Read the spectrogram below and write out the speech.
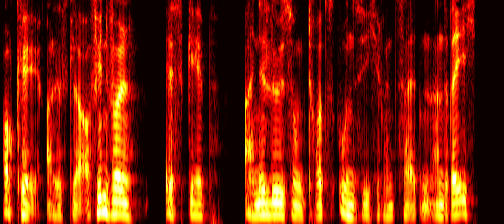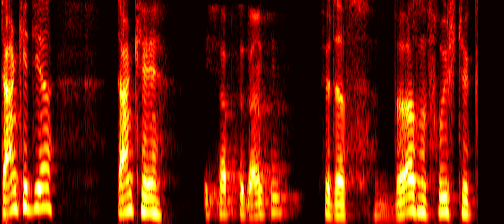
Okay, alles klar. Auf jeden Fall, es gäbe eine Lösung trotz unsicheren Zeiten. André, ich danke dir. Danke. Ich habe zu danken. Für das Börsenfrühstück,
